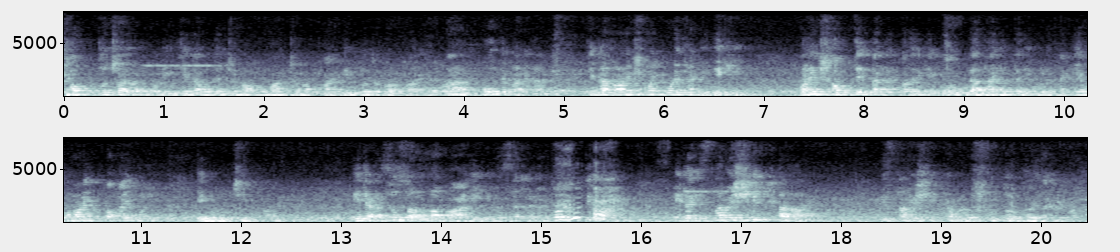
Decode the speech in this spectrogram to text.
শব্দ চয়ন করি যেটা ওদের জন্য অপমানজনক হয়, বিব্রতকর হয়। ওরা বলতে পারে না, যেটা আমরা অনেক সময় করে থাকি, দেখি। অনেক শব্দে তাদের তাদেরকে গরু, গাধা ইত্যাদি বলে থাকি। এমন অনেক কথাই বলি এগুলো উচিত নয়। এটা রাসূল আলাইহি ওয়াসাল্লামের পদ্ধতি এটা ইসলামের শিক্ষা নয়। ইসলামের শিক্ষা হলো সুন্দরভাবে তাকে বলা।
